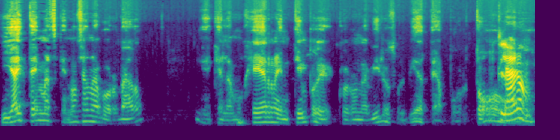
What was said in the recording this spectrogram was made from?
Y hay temas que no se han abordado, eh, que la mujer en tiempo de coronavirus, olvídate, aportó. Claro.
